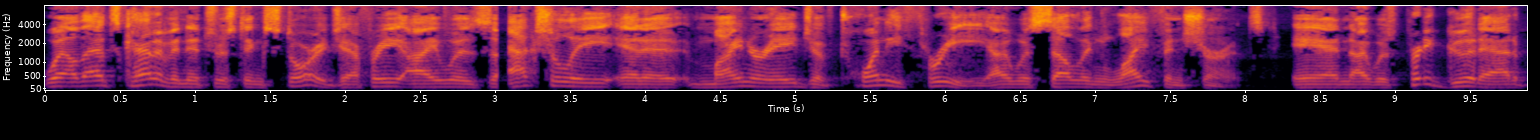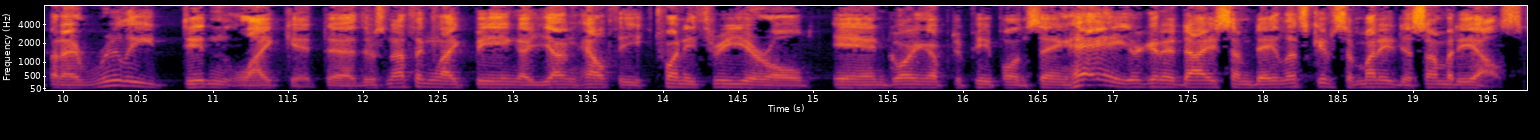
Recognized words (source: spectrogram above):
Well, that's kind of an interesting story, Jeffrey. I was actually at a minor age of 23, I was selling life insurance and I was pretty good at it, but I really didn't like it. Uh, there's nothing like being a young, healthy 23 year old and going up to people and saying, Hey, you're going to die someday. Let's give some money to somebody else.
